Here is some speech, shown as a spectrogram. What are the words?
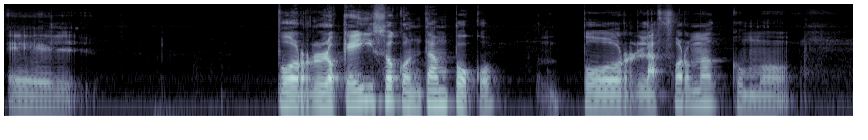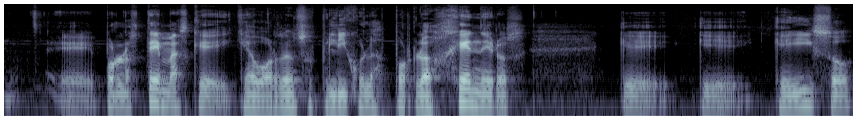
el, por lo que hizo con tan poco, por la forma como, eh, por los temas que, abordó en sus películas, por los géneros que, hizo,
